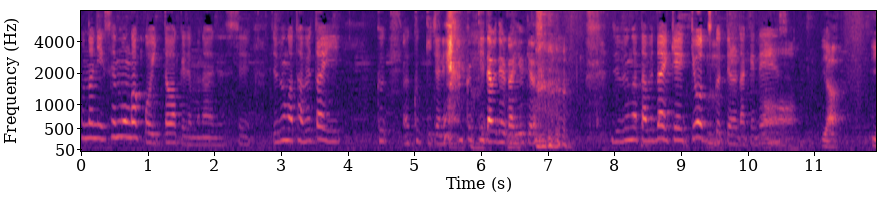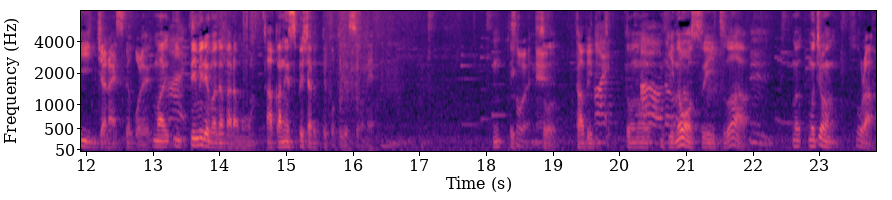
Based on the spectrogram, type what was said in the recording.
そんなに専門学校行ったわけでもないですし自分が食べたいクあクッキーじゃねえ クッキー食べてるから言うけど。自分が食べたいケーキを作ってるだけです、あー。いやいいんじゃないですかこれ。まあ、はい言ってみればだからもう「あかねスペシャル」ってことですよね、ん？えそうやね。そう。旅人はいの日のスイーツはう、ん。ま、もちろんほら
